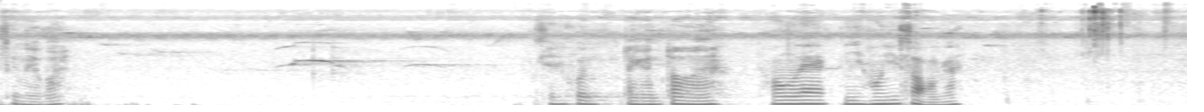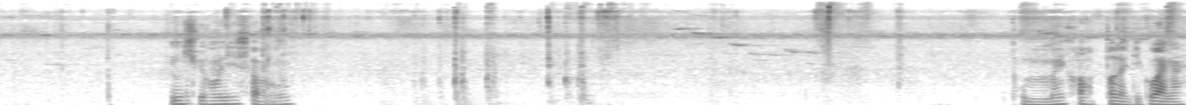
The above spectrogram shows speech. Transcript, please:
เสียงไหนวะโอเคทุกคนไปกันต่อนะห้องแรกนี่ห้องที่สองนะนี่คือห้องที่สอง ผมไม่ขอเปิดดีกว่านะ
